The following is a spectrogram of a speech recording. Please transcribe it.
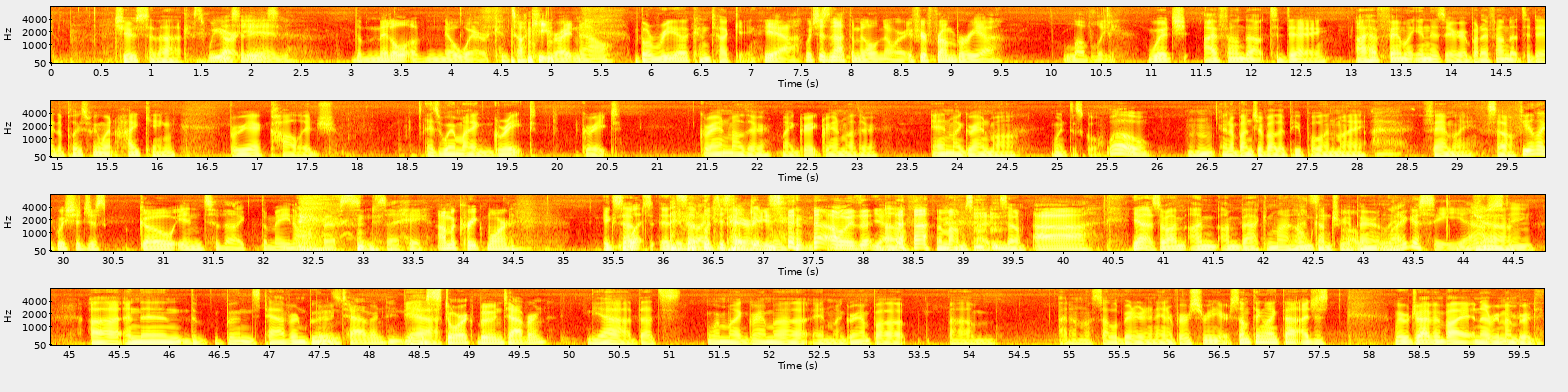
Cheers to that. because we Yes, are it is. in the middle of nowhere, Kentucky, right now. Berea, Kentucky, Yeah, which is not the middle of nowhere. If you're from Berea, lovely. which I found out today. I have family in this area, but I found out today the place we went hiking, Berea College, is where my great great grandmother, my great grandmother, and my grandma went to school, Whoa. hmm and a bunch of other people in my family. So I feel like we should just go into the like the main office and say, "Hey, I'm a Creekmore." except What- except like- it's Does that Perry's. oh, is it? yeah, my mom's side. So Ah, yeah, so I'm I'm I'm back in my home that's country a apparently. Legacy, yeah. Yeah. Interesting. Uh, and then the Boone's Tavern, Boone Boone's Tavern. The Yeah. Historic Boone Tavern. Yeah, that's where my grandma and my grandpa, um, I don't know, celebrated an anniversary or something like that. I just, we were driving by it and I remembered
